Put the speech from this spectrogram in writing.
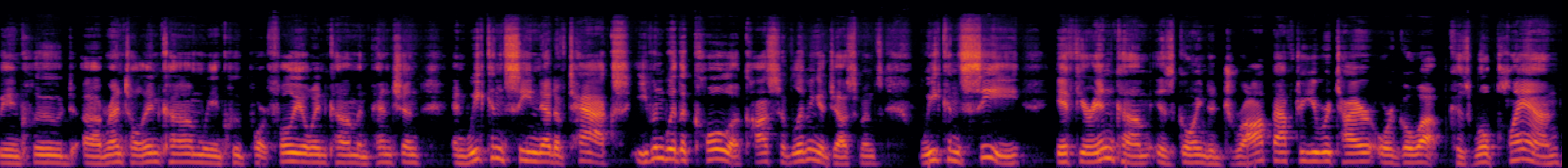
we include uh, rental income, we include portfolio income and pension, and we can see net of tax, even with a COLA, cost of living adjustments, we can see if your income is going to drop after you retire or go up because we'll plan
